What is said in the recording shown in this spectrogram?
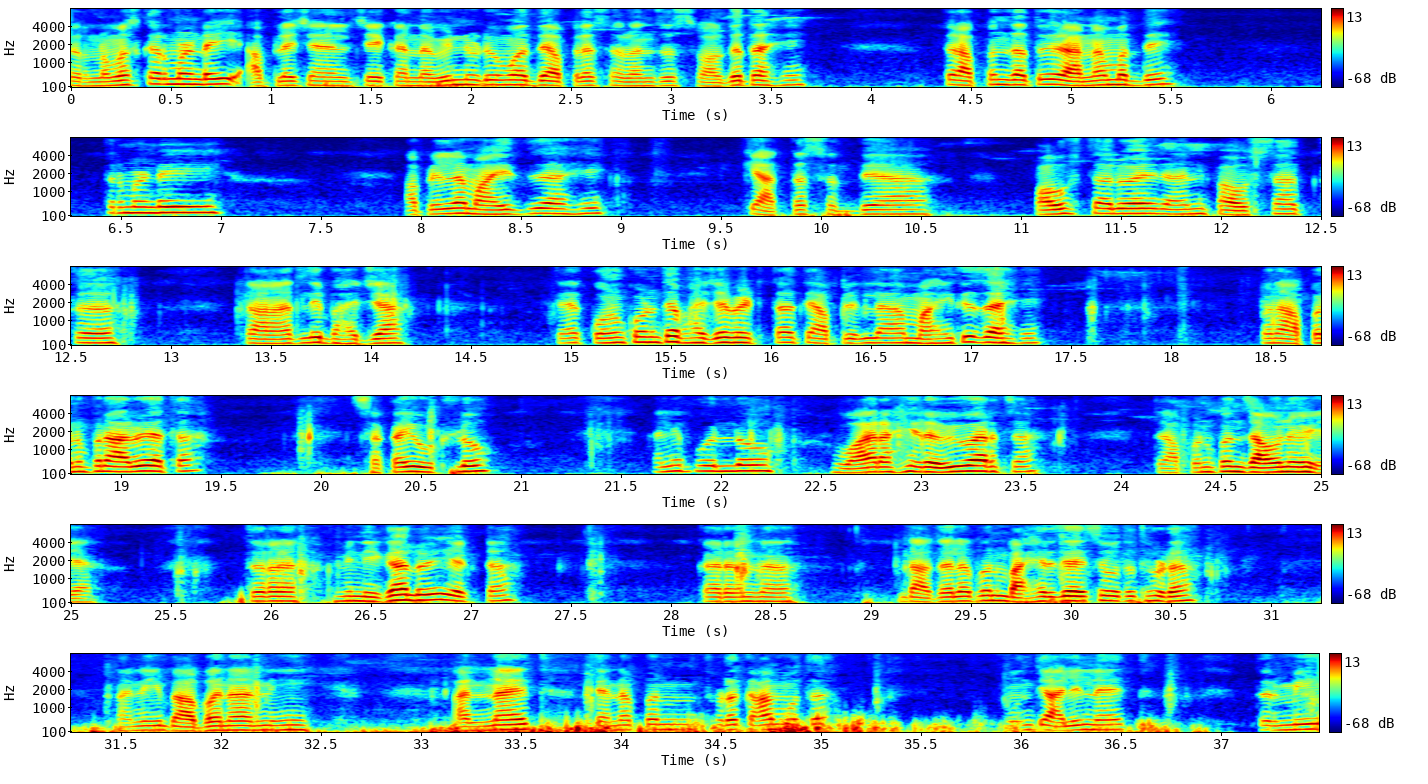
तर नमस्कार मंडळी आपल्या चॅनलच्या एका नवीन व्हिडिओमध्ये आपल्या सर्वांचं स्वागत आहे. तर आपण जातो आहे रानामध्ये. तर मंडळी आपल्याला माहिती आहे की आता सध्या पाऊस चालू आहे आणि पावसात रानातली भाज्या त्या कोणकोणत्या भाज्या भेटतात ते आपल्याला माहितीच आहे. पण आपण पण आलो आहे आता. सकाळी उठलो आणि बोललो वार आहे रविवारचा तर आपण पण जाऊन येऊया. तर मी निघालो आहे एकटा कारण दादाला पण बाहेर जायचं होतं थोडं. आणि बाबांना आणि अण्णा आहेत त्यांना पण थोडं काम होतं. म्हणून ते आले नाहीत. तर मी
